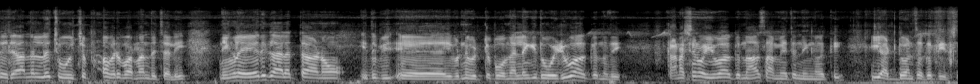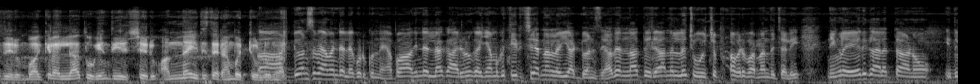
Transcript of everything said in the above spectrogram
തരിക എന്നുള്ളത് ചോദിച്ചപ്പോൾ അവർ പറഞ്ഞെന്താ വെച്ചാൽ നിങ്ങൾ ഏത് കാലത്താണോ ഇത് ഇവിടുന്ന് വിട്ടു പോകുന്നത്? അല്ലെങ്കിൽ ഇത് ഒഴിവാക്കുന്നത്? കണക്ഷൻ ഒഴിവാക്കുന്ന ആ സമയത്ത് നിങ്ങൾക്ക് ഈ അഡ്വാൻസ് ഒക്കെ തിരിച്ചു തരും. ബാക്കിയുള്ള എല്ലാ തുകയും തിരിച്ചു തരും. അന്നേ ഇത് തരാൻ പറ്റുള്ളൂ അഡ്വാൻസ് പേയ്മെന്റ് അല്ലേ കൊടുക്കുന്നത് അപ്പോൾ അതിന്റെ എല്ലാ കാര്യങ്ങളും കഴിഞ്ഞ് നമുക്ക് തിരിച്ചു തരണമല്ലോ ഈ അഡ്വാൻസ് അത് എന്നാ തരാ എന്നുള്ളത് ചോദിച്ചപ്പോൾ അവർ പറഞ്ഞത് വെച്ചാൽ നിങ്ങൾ ഏത് കാലത്താണോ ഇത്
